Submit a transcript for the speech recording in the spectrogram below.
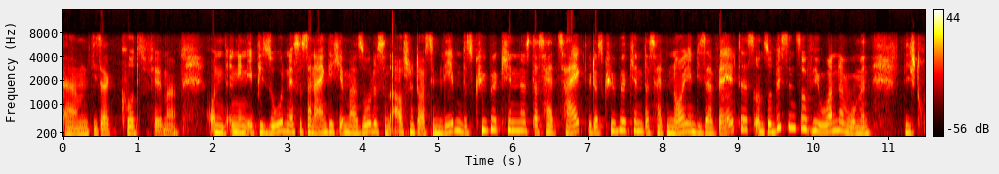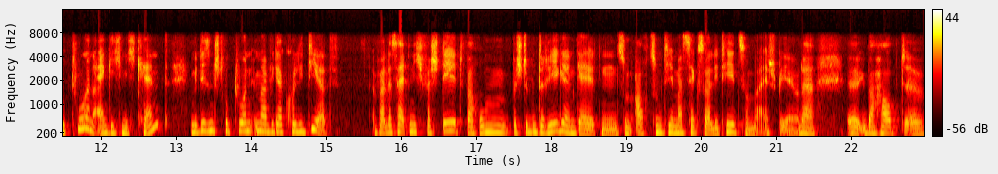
ähm, dieser Kurzfilme. Und in den Episoden ist es dann eigentlich immer so, das sind Ausschnitte aus dem Leben des Kübelkindes, das halt zeigt, wie das Kübelkind, das halt neu in dieser Welt ist und so ein bisschen so wie Wonder Woman, die Strukturen eigentlich nicht kennt, mit diesen Strukturen immer wieder kollidiert. Weil es halt nicht versteht, warum bestimmte Regeln gelten, zum, auch zum Thema Sexualität zum Beispiel oder äh, überhaupt, äh,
